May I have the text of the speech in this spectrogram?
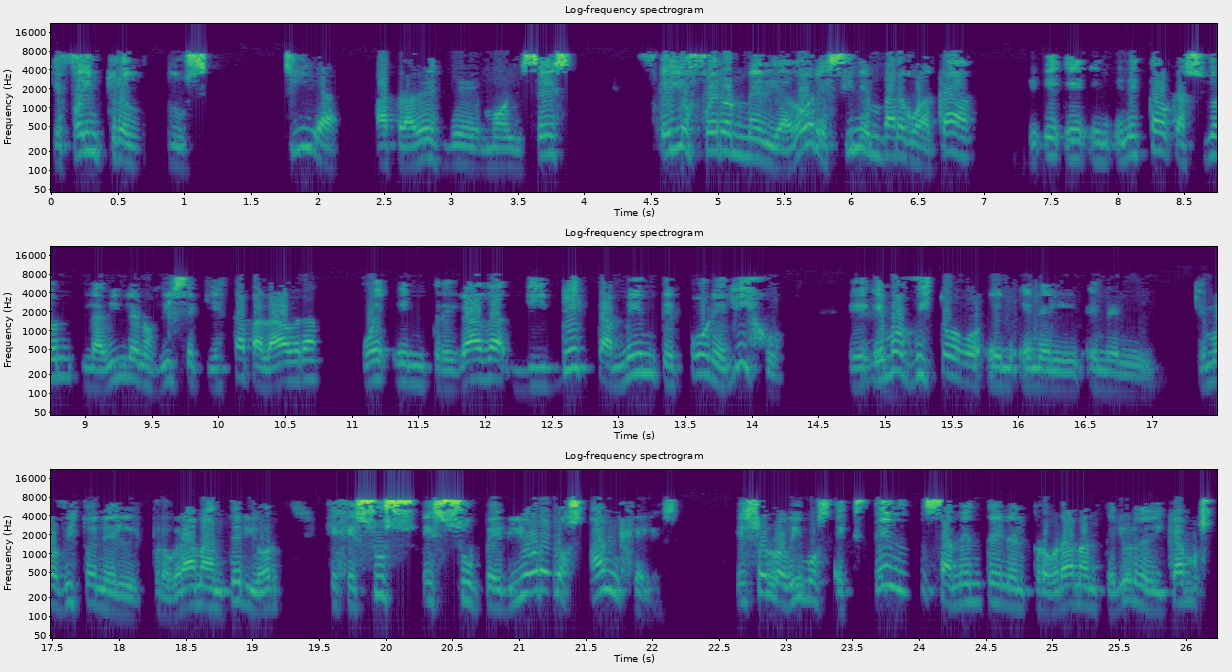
que fue introducida a través de Moisés, ellos fueron mediadores. Sin embargo, acá, en esta ocasión la Biblia nos dice que esta palabra fue entregada directamente por el Hijo. hemos visto en, el, en, el, hemos visto en el programa anterior que Jesús es superior a los ángeles. Eso lo vimos extensamente en el programa anterior, dedicamos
